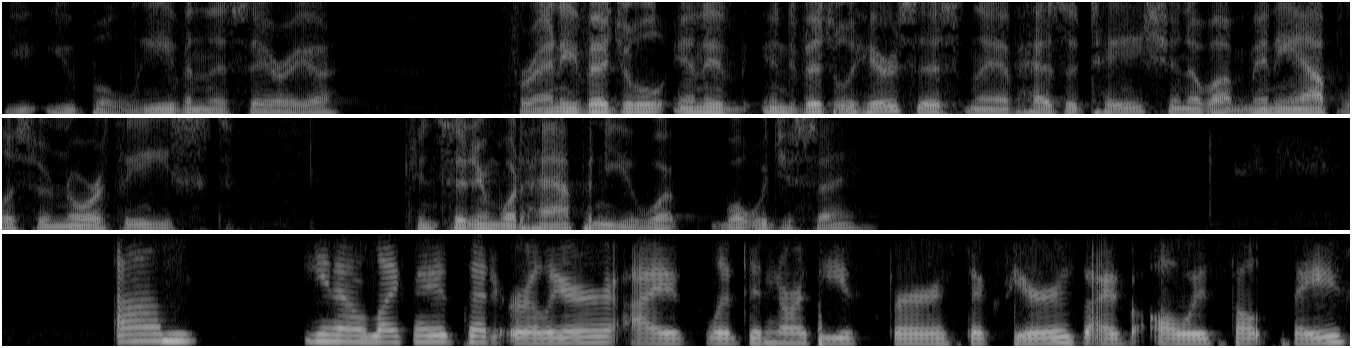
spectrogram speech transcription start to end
you, you believe in this area. For any individual, any individual hears this and they have hesitation about Minneapolis or Northeast, considering what happened to you, what what would you say? Um, you know, like I had said earlier, I've lived in Northeast for six years. I've always felt safe.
